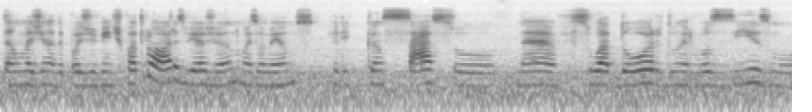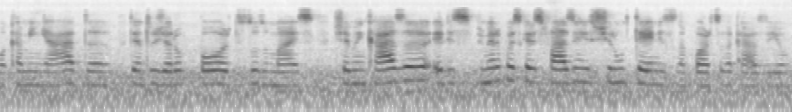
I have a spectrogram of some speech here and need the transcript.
Então, imagina, depois de 24 horas viajando, mais ou menos, aquele cansaço, né, suador do nervosismo, a caminhada dentro de aeroporto, tudo mais. Chego em casa, eles, a primeira coisa que eles fazem é tiram um tênis na porta da casa e eu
